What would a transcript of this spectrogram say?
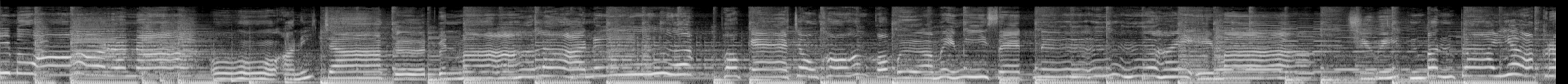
ยมรณาโอ้อนิจจาเกิดเป็นมาลาเนื้อพอแกเจ้าของก็เบื่อไม่มีเศษเนื้อให้มา ชีวิตบรรปลายยากไร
